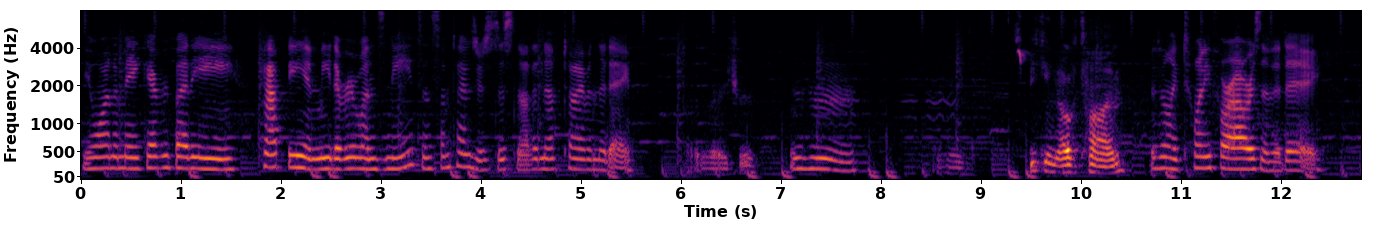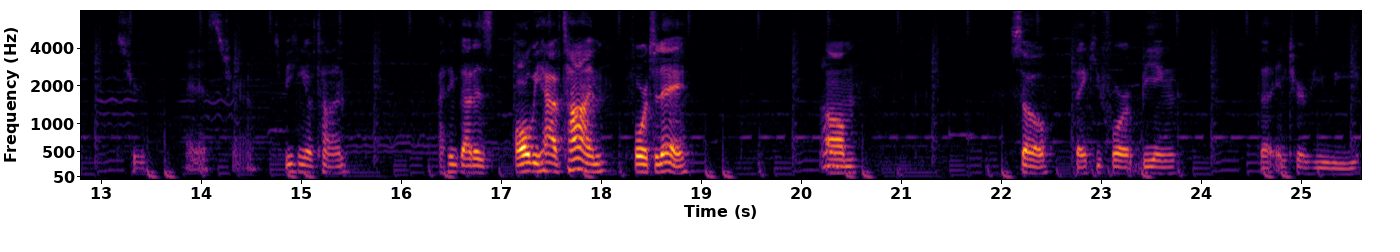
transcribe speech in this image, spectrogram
You want to make everybody happy and meet everyone's needs, and sometimes there's just not enough time in the day. That is very true. Mm hmm. Speaking of time, There's only 24 hours in a day. it's true. It is true. Speaking of time, I think that is all we have time for today. Oh. Um. So thank you for being the interviewee.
